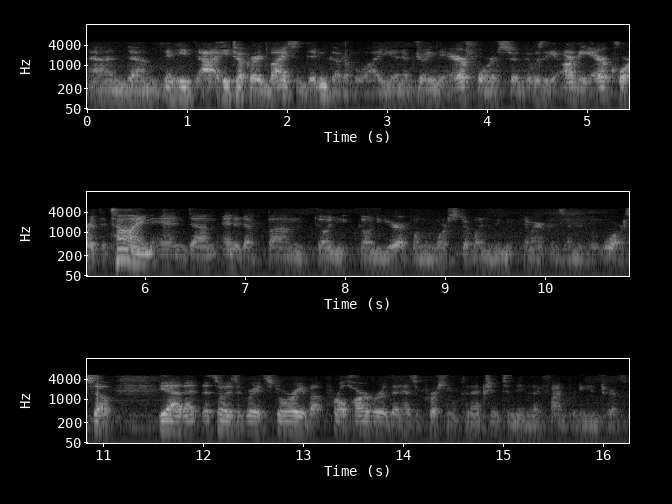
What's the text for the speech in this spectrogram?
And um, and he uh, he took her advice and didn't go to Hawaii. He ended up joining the Air Force. So it was the Army Air Corps at the time, and um, ended up um, going to going to Europe when the war started, when the Americans ended the war. So, yeah, that that's always a great story about Pearl Harbor that has a personal connection to me that I find pretty interesting.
